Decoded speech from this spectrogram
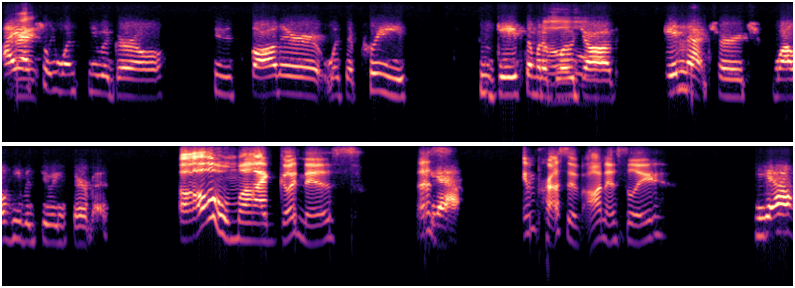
I Right. actually once knew a girl whose father was a priest who gave someone a Oh. blowjob in that church while he was doing service. Oh my goodness. That's Yeah, impressive, honestly. yeah.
